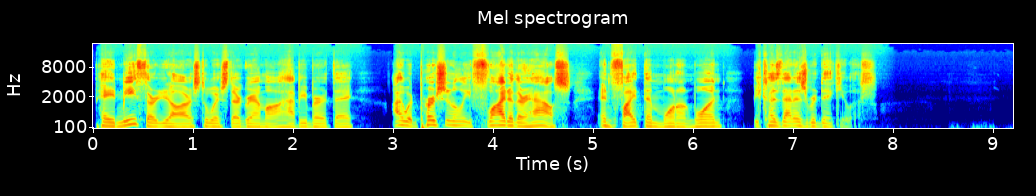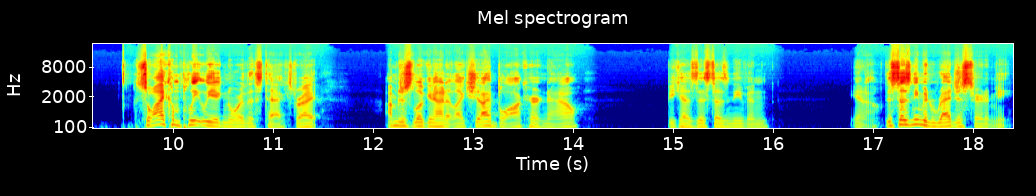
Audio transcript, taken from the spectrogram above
paid me $30 to wish their grandma a happy birthday, I would personally fly to their house and fight them one on one because that is ridiculous. So I completely ignore this text, right? I'm just looking at it like, should I block her now? Because this doesn't even, you know, this doesn't even register to me.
